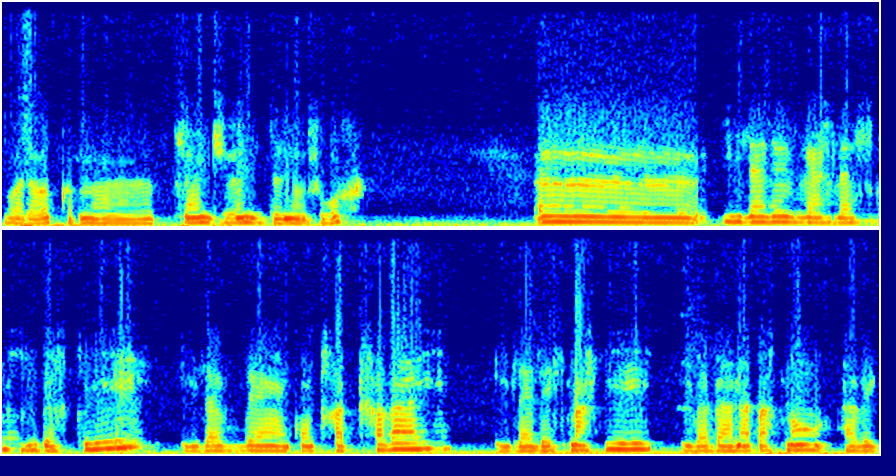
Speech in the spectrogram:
voilà, comme euh, plein de jeunes de nos jours. Il allait vers la semi-liberté, il avait un contrat de travail, il allait se marier, il avait un appartement avec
